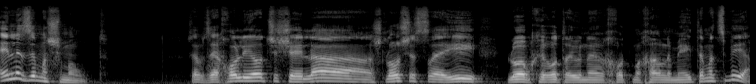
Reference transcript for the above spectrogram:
אין לזה משמעות. עכשיו, זה יכול להיות ששאלה 13 היא, לו הבחירות היו נערכות מחר, למי היית מצביע?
